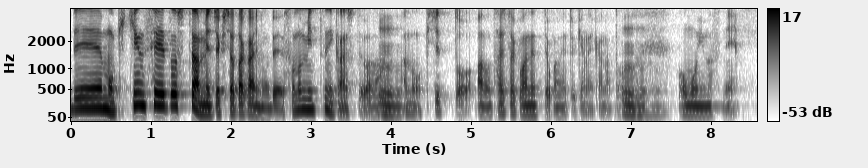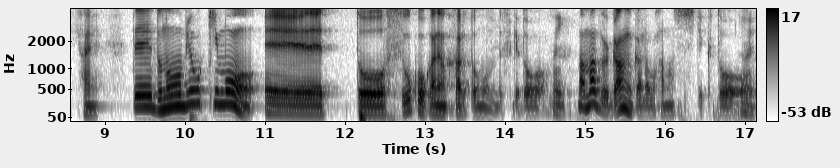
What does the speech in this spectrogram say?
はい。で、もう危険性としてはめちゃくちゃ高いので、その3つに関しては、うんあの、きちっと、あの、対策は練っておかないといけないかなとうんうん思いますね。はい。で、どの病気も、えーっと、すごくお金はかかると思うんですけど、はいまあ、まず、がんからお話ししていくと、はい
